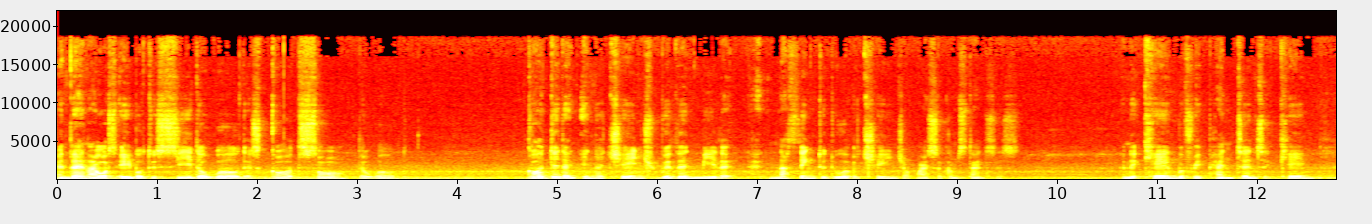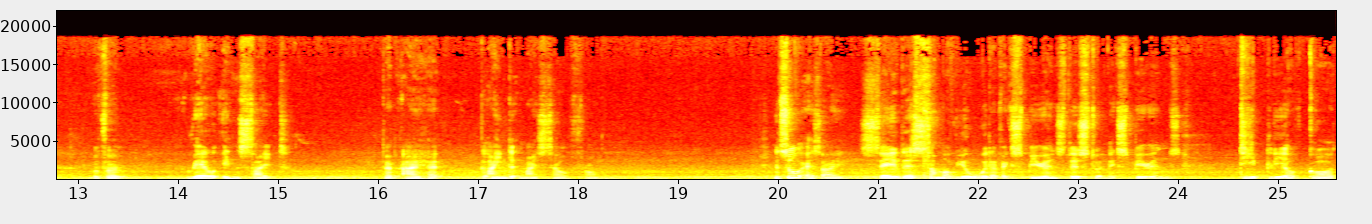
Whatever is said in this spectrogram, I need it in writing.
And then I was able to see the world as God saw the world. God did an inner change within me that had nothing to do with a change of my circumstances. And it came with repentance, it came with a real insight that I had blinded myself from. And so, as I say this, some of you would have experienced this to an experience deeply of God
